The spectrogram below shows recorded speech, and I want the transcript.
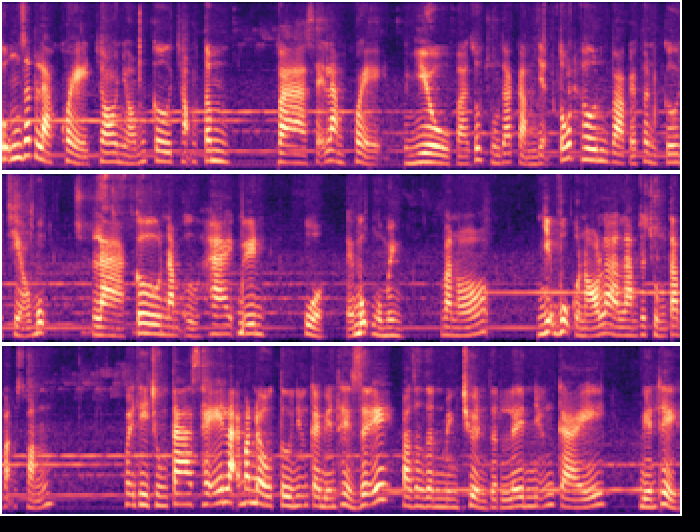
cũng rất là khỏe cho nhóm cơ trọng tâm và sẽ làm khỏe nhiều và giúp chúng ta cảm nhận tốt hơn vào cái phần cơ chéo bụng là cơ nằm ở hai bên của cái bụng của mình. Và nó, nhiệm vụ của nó là làm cho chúng ta vặn xoắn. Vậy thì chúng ta sẽ lại bắt đầu từ những cái biến thể dễ và dần dần mình chuyển dần lên những cái biến thể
